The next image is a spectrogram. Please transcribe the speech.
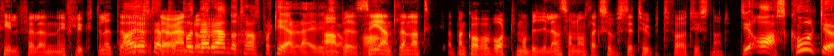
tillfällen i flykten lite. Ja, just det. där På, på, när du ändå transporterar dig. Liksom. Ja, precis. Så egentligen att, att man kapar bort mobilen som någon slags substitut för tystnad. Det är ascoolt ju!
